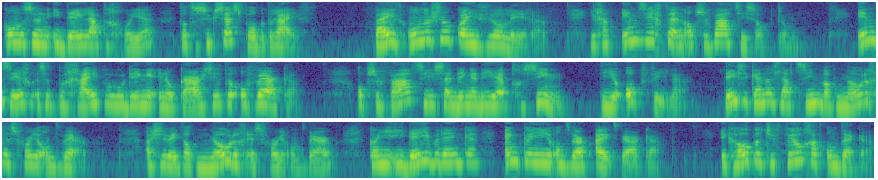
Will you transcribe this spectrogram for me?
konden ze hun idee laten groeien tot een succesvol bedrijf. Bij het onderzoek kan je veel leren. Je gaat inzichten en observaties opdoen. Inzicht is het begrijpen hoe dingen in elkaar zitten of werken. Observaties zijn dingen die je hebt gezien, die je opvielen. Deze kennis laat zien wat nodig is voor je ontwerp. Als je weet wat nodig is voor je ontwerp, kan je ideeën bedenken en kun je je ontwerp uitwerken. Ik hoop dat je veel gaat ontdekken.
